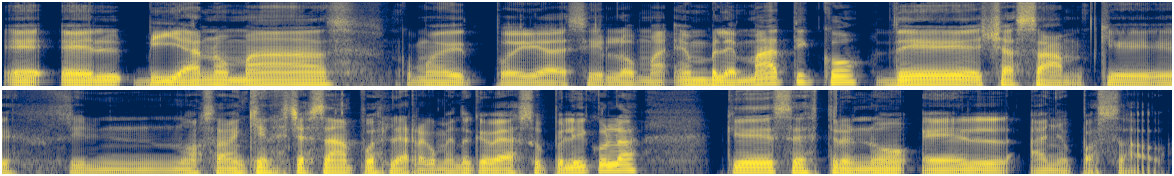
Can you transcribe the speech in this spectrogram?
eh, el villano más, como podría decirlo, más emblemático de Shazam. Que si no saben quién es Shazam, pues les recomiendo que vean su película que se estrenó el año pasado.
